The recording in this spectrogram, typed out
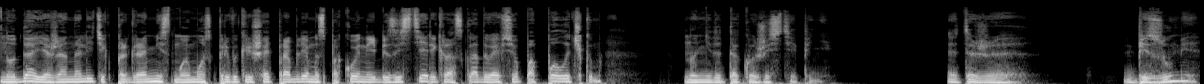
Ну да, я же аналитик-программист, мой мозг привык решать проблемы спокойно и без истерик, раскладывая все по полочкам, но не до такой же степени. Это же безумие.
